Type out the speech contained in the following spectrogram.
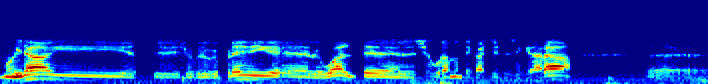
Moiragui, este, yo creo que Prediger, Walter, seguramente Cachete se quedará. Eh,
